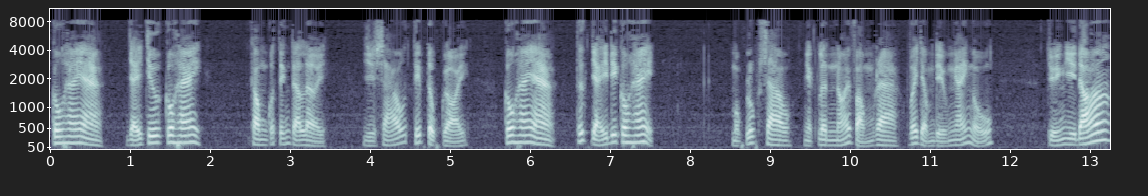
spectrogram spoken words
Cô hai à, dậy chưa cô hai? Không có tiếng trả lời. Dì Sáu tiếp tục gọi. Cô hai à, thức dậy đi cô hai. Một lúc sau, Nhật Linh nói vọng ra với giọng điệu ngái ngủ. Chuyện gì đó?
